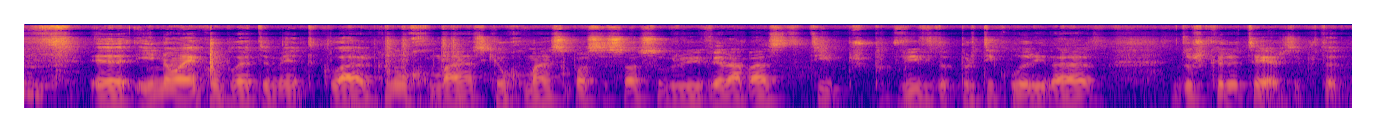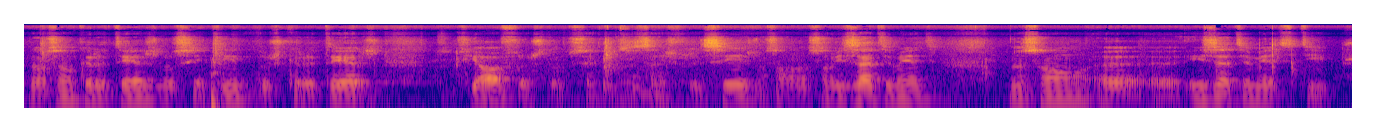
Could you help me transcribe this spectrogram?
Uh, e não é completamente claro que num romance que um romance possa só sobreviver à base de tipos porque vive da particularidade dos caracteres. E portanto não são caracteres no sentido dos caracteres do Teófras, do século XVI francês, não são, não são exatamente não são uh, exatamente tipos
